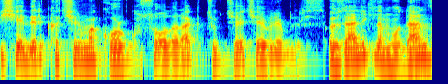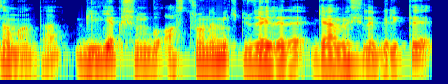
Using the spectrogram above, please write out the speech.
Bir şeyleri kaçırma korkusu olarak Türkçe'ye çevirebiliriz. Özellikle modern zamanda bilgi akışının bu astronomik düzeylere gelmesiyle birlikte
